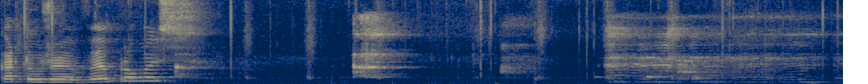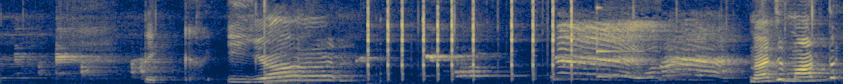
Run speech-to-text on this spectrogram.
Карта вже вибралась. Так, і я. Эй, ура! Надя Марта.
